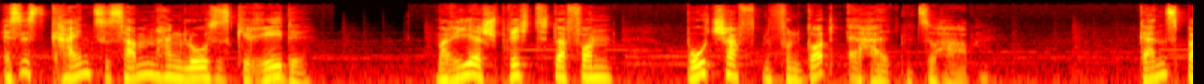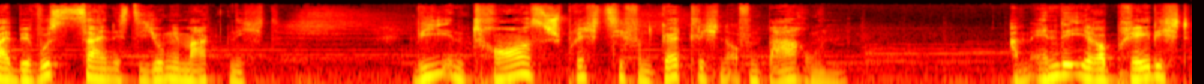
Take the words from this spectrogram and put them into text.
Es ist kein zusammenhangloses Gerede. Maria spricht davon, Botschaften von Gott erhalten zu haben. Ganz bei Bewusstsein ist die junge Magd nicht. Wie in Trance spricht sie von göttlichen Offenbarungen. Am Ende ihrer Predigt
